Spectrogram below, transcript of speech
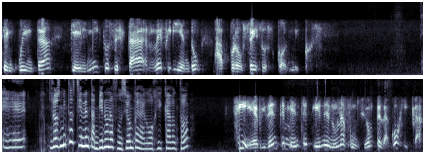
se encuentra que el mito se está refiriendo a procesos cósmicos. Eh, ¿Los mitos tienen también una función pedagógica, doctor? Sí, evidentemente tienen una función pedagógica,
